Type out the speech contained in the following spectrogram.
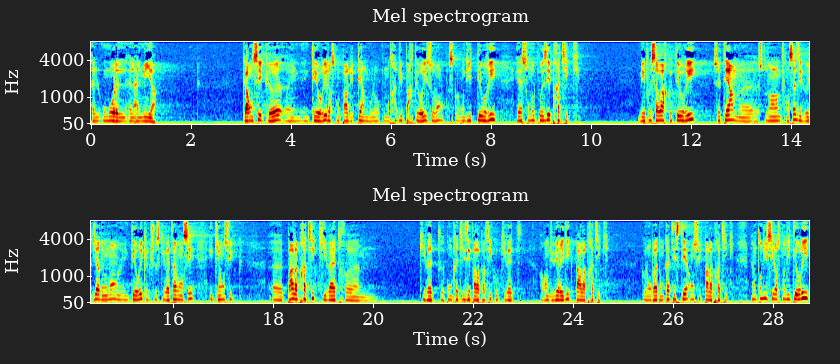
Al-Umur al-Ilmiya. Car on sait que euh, une, théorie, lorsqu'on parle du terme, on traduit par théorie souvent, parce qu'on dit théorie et à son opposé pratique. Mais il faut savoir que théorie, ce terme, euh, surtout dans la langue française, il veut dire des moments une théorie, quelque chose qui va avancer et qui ensuite, euh, par la pratique, qui va être euh, être concrétisé par la pratique ou qui va être rendu véridique par la pratique, que l'on va donc attester ensuite par la pratique. Bien entendu, si lorsqu'on dit théorie,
